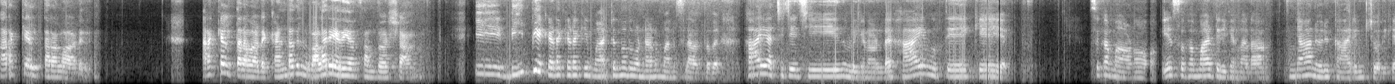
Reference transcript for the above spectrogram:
അറക്കൽ തറവാട്. അറക്കൽ തറവാട് കണ്ടതിൽ വളരെയധികം സന്തോഷം. ഈ ഡി പി ഒക്കെ ഇടയ്ക്കിടയ്ക്ക് മാറ്റുന്നത് കൊണ്ടാണ് മനസ്സിലാവാത്തത്. ഹായ് അച്ചി ചേച്ചി എന്ന് വിളിക്കണുണ്ട്. ഹായ് കെ സുഖമാണോ? ഏ സുഖമായിട്ടിരിക്കുന്നടാ. ഞാനൊരു കാര്യം ചോദിക്കാം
